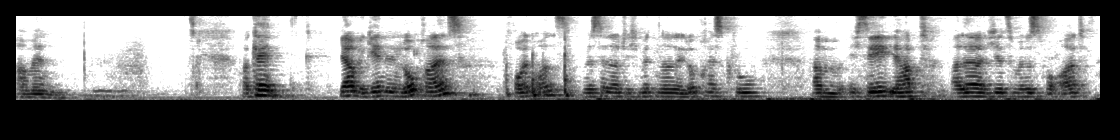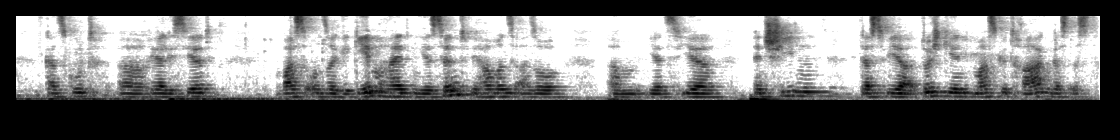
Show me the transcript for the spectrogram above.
Amen. Okay, ja, wir gehen in den Lobpreis, freuen uns. Wir sind natürlich miteinander die Lobpreis-Crew. Ähm, ich sehe, ihr habt alle hier zumindest vor Ort ganz gut äh, realisiert, was unsere Gegebenheiten hier sind. Wir haben uns also ähm, jetzt hier entschieden, dass wir durchgehend Maske tragen. Das ist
